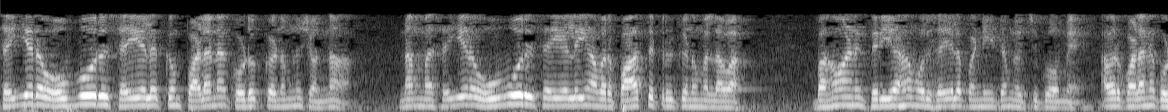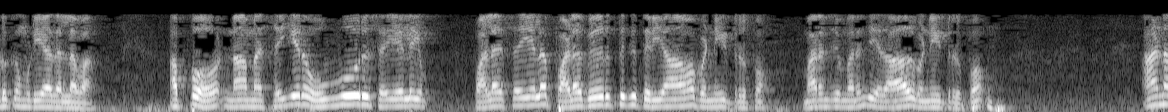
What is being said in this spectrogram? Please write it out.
செய்யற ஒவ்வொரு செயலுக்கும் பலனை கொடுக்கணும்னு சொன்னா நம்ம செய்யற ஒவ்வொரு செயலையும் அவர் பார்த்துட்டு இருக்கணும் அல்லவா? பகவானுக்கு தெரியாம ஒரு செயலை பண்ணிட்டோம்னு வச்சுக்கோமே அவர் பலனை கொடுக்க முடியாதல்லவா அப்போ நாம செய்யற ஒவ்வொரு செயலையும் பல செயலை பல பேர்த்துக்கு தெரியாம பண்ணிட்டு இருப்போம் மறைஞ்சு மறைஞ்சு ஏதாவது பண்ணிட்டு இருப்போம் ஆனா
